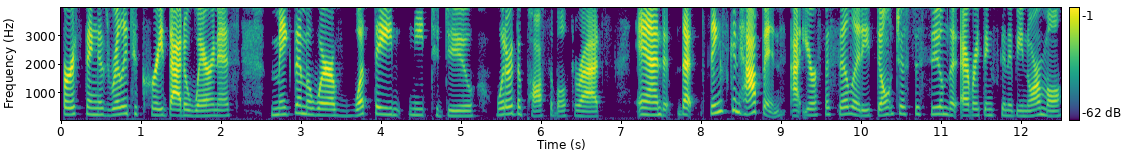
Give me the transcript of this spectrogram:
first thing is really to create that awareness, make them aware of what they need to do, what are the possible threats, and that things can happen at your facility. Don't just assume that everything's going to be normal.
